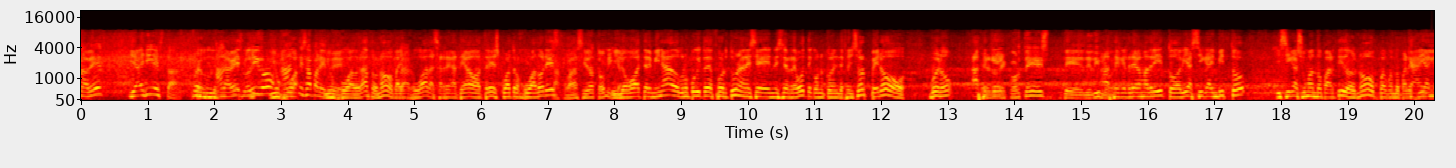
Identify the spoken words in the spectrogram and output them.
una vez y ahí está. una Antes vez lo digo, y un antes aparece. Y un jugadorazo, ¿no? Vaya Claro. jugada, se ha regateado a tres, cuatro jugadores. La jugada ha sido atómica. Y luego ha terminado con un poquito de fortuna en ese, en ese rebote con, con el defensor, pero bueno, hace El que, recorte es de, de libro. hace ¿eh? que el Real Madrid todavía siga invicto y siga sumando partidos, ¿no? Cuando parecía que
